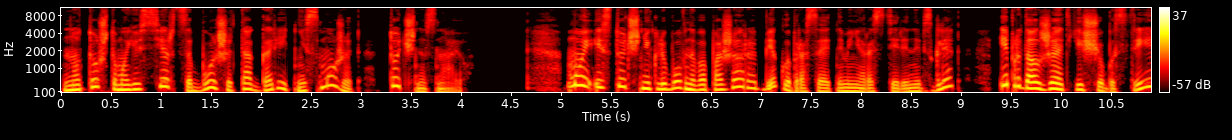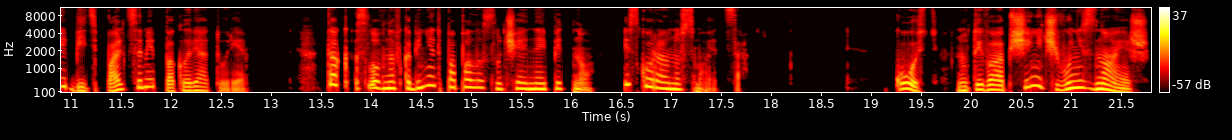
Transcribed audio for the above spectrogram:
но то, что мое сердце больше так гореть не сможет, точно знаю. Мой источник любовного пожара бегло бросает на меня растерянный взгляд и продолжает еще быстрее бить пальцами по клавиатуре. Так, словно в кабинет попало случайное пятно, и скоро оно смоется. «Кость, ну ты вообще ничего не знаешь!»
